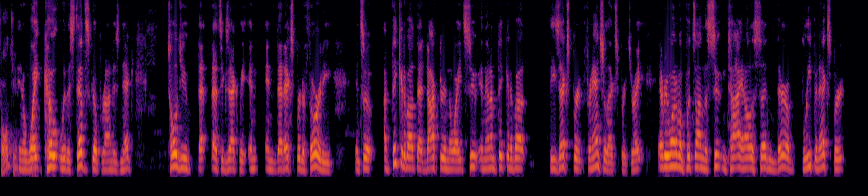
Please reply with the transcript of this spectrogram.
Told you. In a white coat with a stethoscope around his neck. Told you that that's exactly and and that expert authority. And so I'm thinking about that doctor in the white suit, and then I'm thinking about these expert financial experts, right? Every one of them puts on the suit and tie, and all of a sudden they're a bleeping expert.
